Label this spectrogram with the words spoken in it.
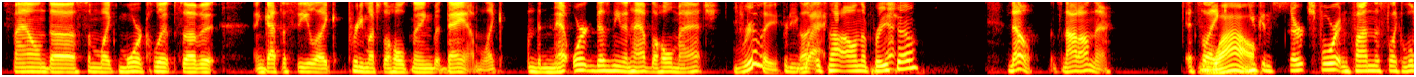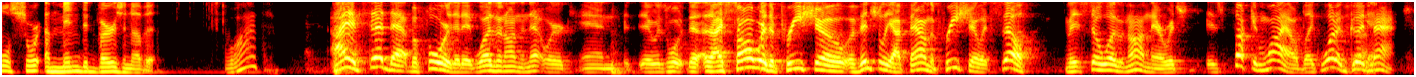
found uh, some like more clips of it and got to see like pretty much the whole thing. But damn, like the network doesn't even have the whole match. Really? It's pretty No. It's not on the pre-show. No, it's not on there. It's like Wow. you can search for it and find this like little short amended version of it. What? I had said that before that it wasn't on the network, and it- it was. what- I saw where the pre-show. Eventually, I found the pre-show itself, but it still wasn't on there, which is fucking wild. Like, what a good Yeah. match.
